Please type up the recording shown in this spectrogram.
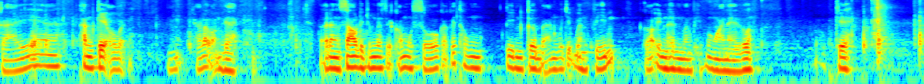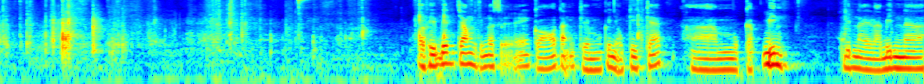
cái à, thanh kẹo vậy. Ừ, khá là gọn gàng. Ở đằng sau thì chúng ta sẽ có một số các cái thông tin cơ bản của chiếc bàn phím có in hình bàn phím ở ngoài này luôn. Ok. Ở phía bên trong thì chúng ta sẽ có tặng kèm một cái nhổ keycap à, một cặp pin. Pin này là pin à,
